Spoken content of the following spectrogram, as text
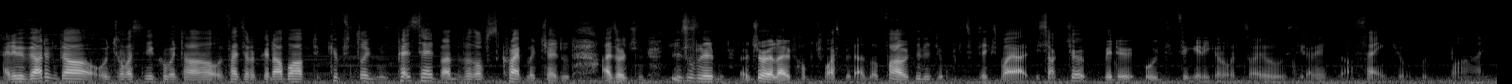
eine Bewertung da und schreibt was in die Kommentare. Und falls ihr noch kein Abo habt, Köpfen drücken, press the head button for subscribe my channel. Ansonsten, dieses Leben, enjoy life, habt Spaß mit anderen. Verhaut die Liebe bis zum nächsten Mal. Ich sag tschö, bitte und Finger die Euer Thank you, goodbye.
